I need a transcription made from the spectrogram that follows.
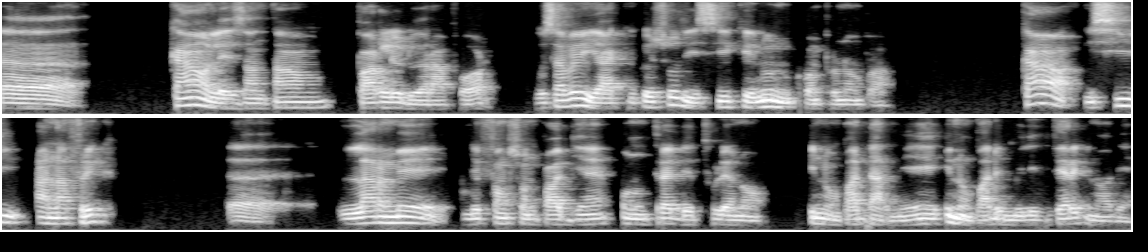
euh, euh, quand on les entend parler de rapport, vous savez, il y a quelque chose ici que nous ne comprenons pas. Quand ici, en Afrique, l'armée ne fonctionne pas bien, on nous traite de tous les noms. Ils n'ont pas d'armée, ils n'ont pas de militaires, ils n'ont rien.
